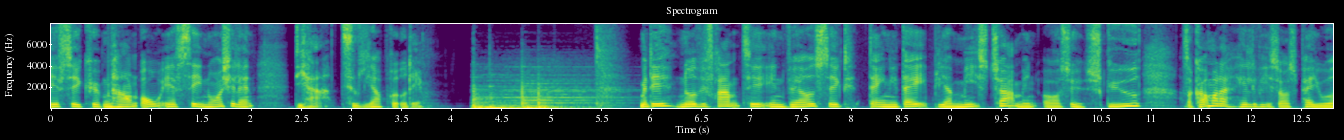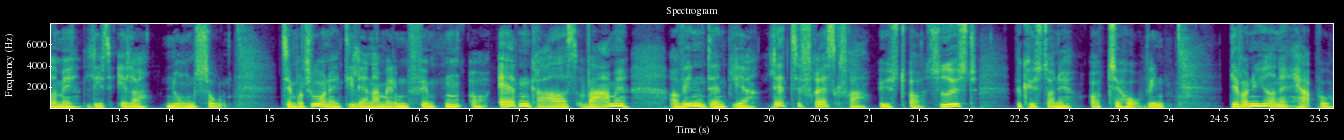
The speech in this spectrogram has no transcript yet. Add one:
FC København og FC Nordsjælland, de har tidligere prøvet det. Med det nåede vi frem til en vejrudsigt. Dagen i dag bliver mest tør, men også skyde. Og så kommer der heldigvis også perioder med lidt eller nogen sol. Temperaturerne de lander mellem 15 og 18 graders varme, og vinden den bliver let til frisk fra øst og sydøst ved kysterne op til hård vind. Det var nyhederne her på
